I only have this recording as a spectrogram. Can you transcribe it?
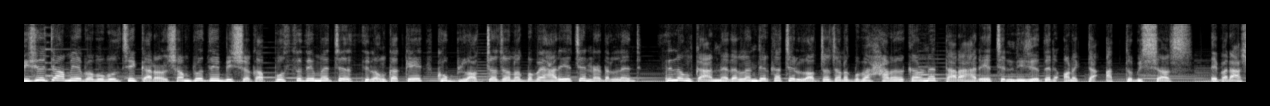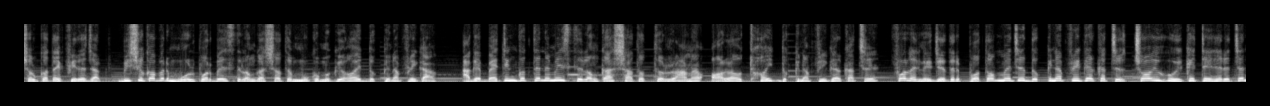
বিষয়টা আমি এভাবে বলছি কারণ সম্প্রতি বিশ্বকাপ প্রস্তুতি ম্যাচে শ্রীলঙ্কাকে খুব লজ্জাজনকভাবে হারিয়েছে নেদারল্যান্ড। শ্রীলঙ্কা, নেদারল্যান্ডের কাছে লজ্জাজনকভাবে হারার কারণে তারা হারিয়েছে নিজেদের অনেকটা আত্মবিশ্বাস। এবার আসল কথায় ফিরে যাক। বিশ্বকাপের মূল পর্বে শ্রীলঙ্কার সাথে মুখোমুখি হয় দক্ষিণ আফ্রিকা। আগে ব্যাটিং করতে নেমে শ্রীলঙ্কা সাতাত্তর রানে অল আউট হয় দক্ষিণ আফ্রিকার কাছে। ফলে নিজেদের প্রথম ম্যাচে দক্ষিণ আফ্রিকার কাছে ছয় উইকেটে হেরেছেন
